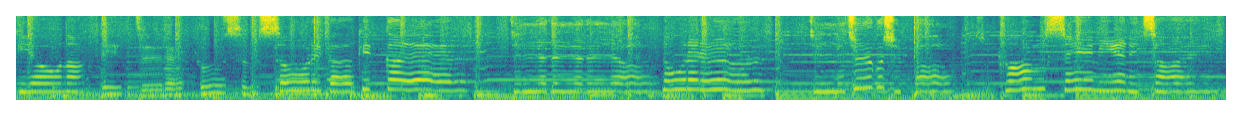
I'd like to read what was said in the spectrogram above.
귀여운 아이들의 웃음소리가 귓가에 들려 들려 들려. 노래를 들려주고 싶어. So come see me anytime.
